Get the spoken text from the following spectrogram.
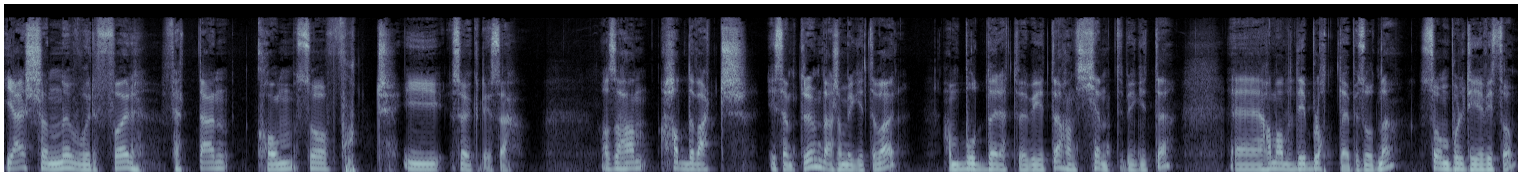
Jeg skjønner hvorfor fetteren kom så fort i søkelyset. Altså, han hadde vært i sentrum, der som Birgitte var. Han bodde rett ved Birgitte, han kjente Birgitte. Eh, han hadde de blotte episodene, som politiet visste om.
